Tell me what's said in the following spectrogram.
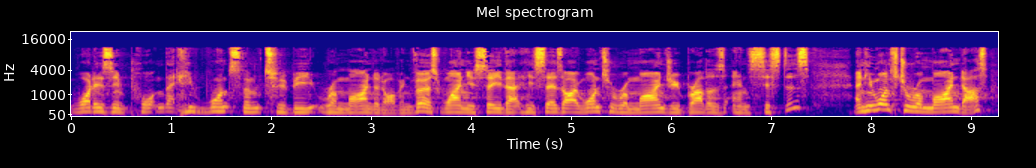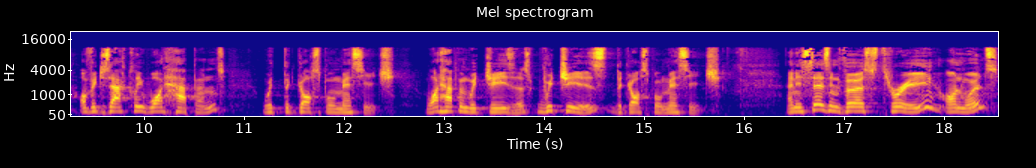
what is important that he wants them to be reminded of. In verse 1, you see that he says, I want to remind you, brothers and sisters. And he wants to remind us of exactly what happened with the gospel message. What happened with Jesus, which is the gospel message. And he says in verse 3 onwards,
